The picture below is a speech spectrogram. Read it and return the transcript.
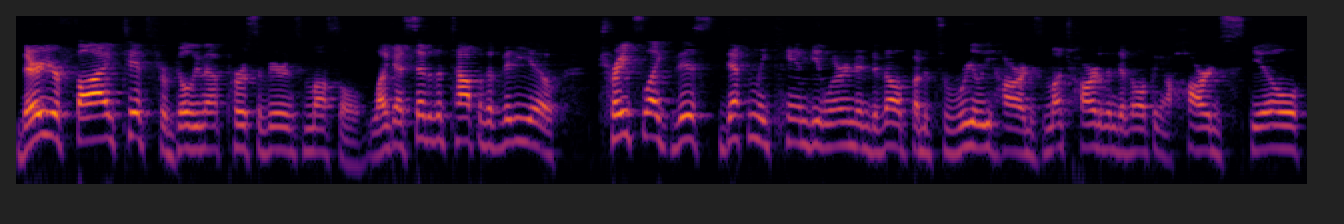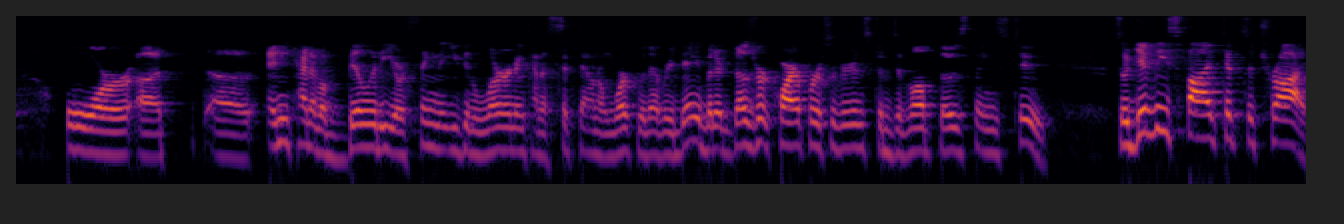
There are your five tips for building that perseverance muscle. Like I said at the top of the video, traits like this definitely can be learned and developed, but it's really hard. It's much harder than developing a hard skill or uh, uh, any kind of ability or thing that you can learn and kind of sit down and work with every day, but it does require perseverance to develop those things too. So give these five tips a try.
